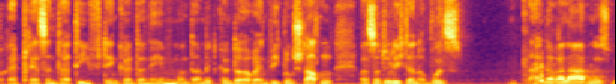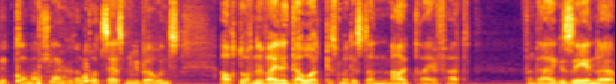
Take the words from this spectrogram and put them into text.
repräsentativ, den könnt ihr nehmen und damit könnt ihr eure Entwicklung starten, was natürlich dann, obwohl es ein kleinerer Laden ist mit sagen wir, schlankeren Prozessen wie bei uns, auch doch eine Weile dauert, bis man das dann marktreif hat. Von daher gesehen, äh,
